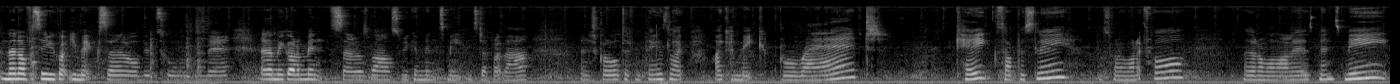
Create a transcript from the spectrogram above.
And then obviously you've got your mixer all the tools in there. And then we got a mincer as well, so we can mince meat and stuff like that. And it's got all different things, like I can make bread, cakes obviously, that's what I want it for. I don't know what that is, mince meat,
